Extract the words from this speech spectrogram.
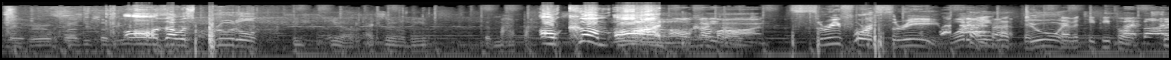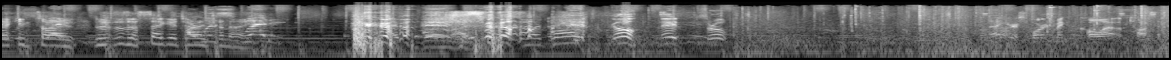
better about yourself. Oh, that was brutal. You know, accidental beam. The mapa. Oh, come on! Oh, come on. 343. What are you doing? 70 people. Second time. This is the second time tonight. My ball. Go, Nate, throw. Is that a Spartan make a call out of tossing it?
